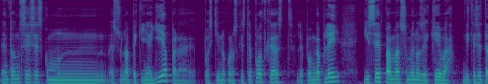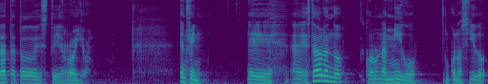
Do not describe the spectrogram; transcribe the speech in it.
Entonces es como un, es una pequeña guía para pues quien no conozca este podcast, le ponga play y sepa más o menos de qué va, de qué se trata todo este rollo. En fin, eh, eh, estaba hablando con un amigo, un conocido,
